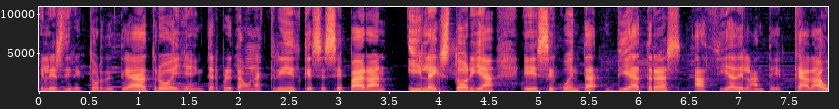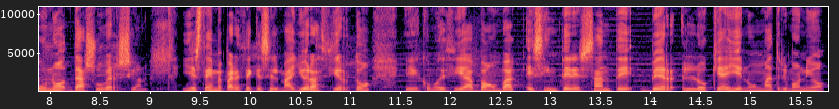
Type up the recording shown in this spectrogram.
Él es director de teatro, ella interpreta a una actriz que se separan y la historia eh, se cuenta de atrás hacia adelante. Cada uno da su versión. Y este me parece que es el mayor acierto. Eh, como decía Baumbach, es interesante ver lo que hay en un matrimonio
